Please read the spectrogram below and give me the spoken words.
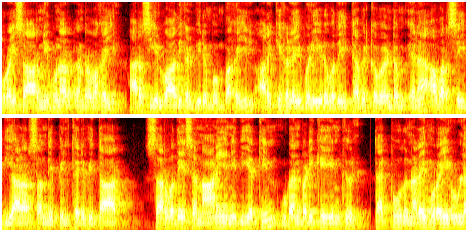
துறைசார் நிபுணர் என்ற வகையில் அரசியல்வாதிகள் விரும்பும் வகையில் அறிக்கைகளை வெளியிடுவதை தவிர்க்க வேண்டும் என அவர் செய்தியாளர் சந்திப்பில் தெரிவித்தார். சர்வதேச நாணய நிதியத்தின் உடன்படிக்கையின் கீழ் தற்போது நடைமுறையில் உள்ள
